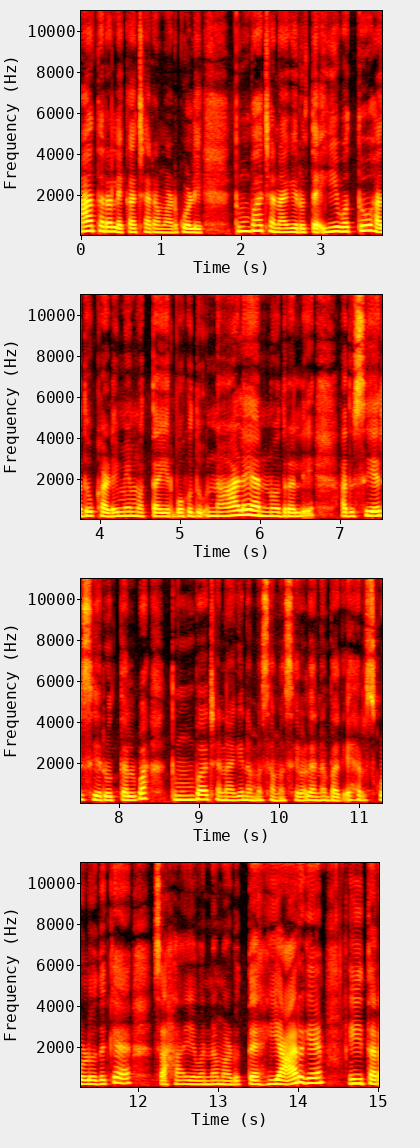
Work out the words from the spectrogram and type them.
ಆ ಥರ ಲೆಕ್ಕಾಚಾರ ಮಾಡ್ಕೊಳ್ಳಿ. ತುಂಬ ಚೆನ್ನಾಗಿರುತ್ತೆ. ಇವತ್ತು ಅದು ಕಡಿಮೆ ಮೊತ್ತ ಇರಬಹುದು. ನಾಳೆ ಅನ್ನೋದರಲ್ಲಿ ಅದು ಸೇರಿಸಿರುತ್ತಲ್ವ? ತುಂಬ ಚೆನ್ನಾಗಿ ನಮ್ಮ ಸಮಸ್ಯೆಗಳನ್ನು ಬಗೆಹರಿಸ್ಕೊಳ್ಳೋದಕ್ಕೆ ಸಹಾಯವನ್ನು ಮಾಡುತ್ತೆ. ಯಾರಿಗೆ ಈ ಥರ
